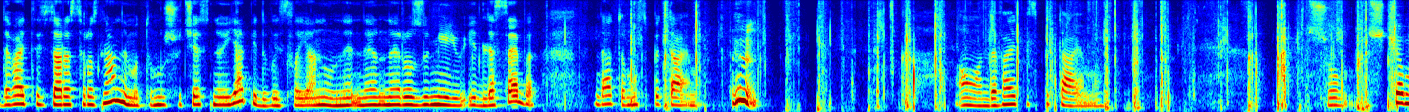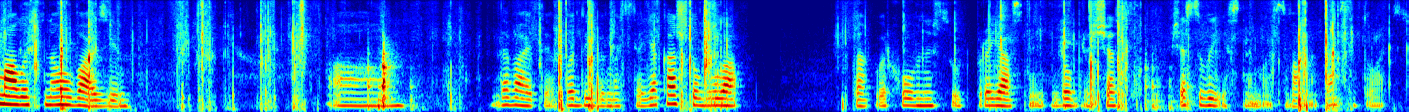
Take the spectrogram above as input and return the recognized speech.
давайте зараз розглянемо, тому що, чесно, я підвисла, я ну, не, не, не розумію і для себе, да, тому спитаємо. О, давайте спитаємо, що, що малось на увазі. А, давайте подивимося, яка ж то була так, Верховний суд, прояснення. Добре, зараз вияснимо з вами так, ситуацію.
